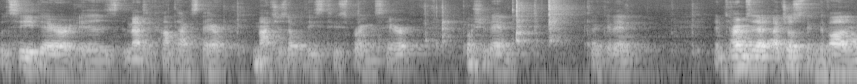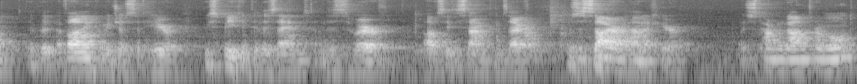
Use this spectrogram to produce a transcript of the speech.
We'll see there is the metal contacts there, matches up with these two springs here. Push it in, click it in. In terms of adjusting the volume, the volume can be adjusted here. We speak into this end and this is where obviously the sound comes out. There's a siren on it here. I just turn it on for a moment.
